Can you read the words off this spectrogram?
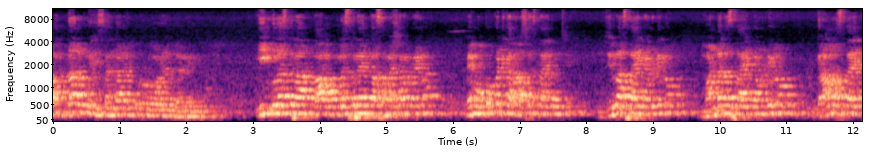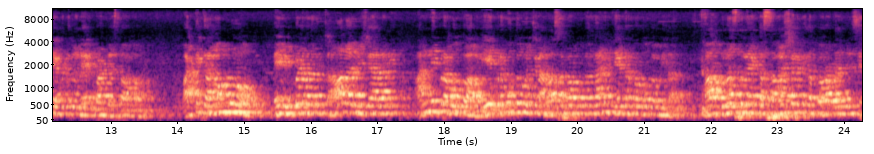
పద్నాలుగులో ఈ సంఘాన్ని పూర్వపోవడం జరిగింది. ఈ కులస్తుల ఆ కులస్తుల యొక్క సమస్యల పైన మేము ఒక్కొక్కటిగా రాష్ట్ర స్థాయి నుంచి జిల్లా స్థాయి కమిటీలు మండల స్థాయి కమిటీలు గ్రామ స్థాయి కమిటీలను ఏర్పాటు చేస్తా ఉన్నాం. అట్టి క్రమంలో మేము ఇప్పటి వరకు చాలా విషయాలని అన్ని ప్రభుత్వాలు ఏ ప్రభుత్వం వచ్చినా రాష్ట్ర ప్రభుత్వం కానీ కేంద్ర ప్రభుత్వం మీద మా కులస్తుల యొక్క సమస్యల మీద పోరాటం చేసి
